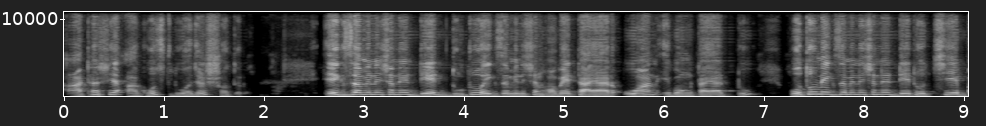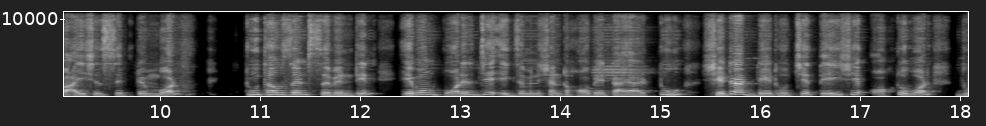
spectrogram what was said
আঠাশে আগস্ট দু হাজার সতেরো এক্সামিনেশনের ডেট দুটো এক্সামিনেশন হবে টায়ার ওয়ান এবং টায়ার টু প্রথম এক্সামিনেশনের ডেট হচ্ছে বাইশে সেপ্টেম্বর টু এবং পরের যে এক্সামিনেশনটা হবে টায়ার টু সেটার ডেট হচ্ছে তেইশে অক্টোবর দু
